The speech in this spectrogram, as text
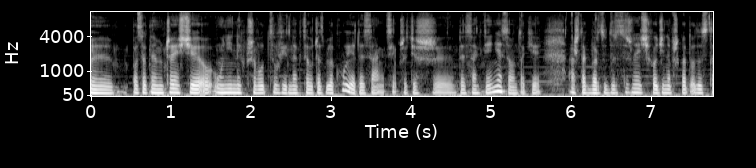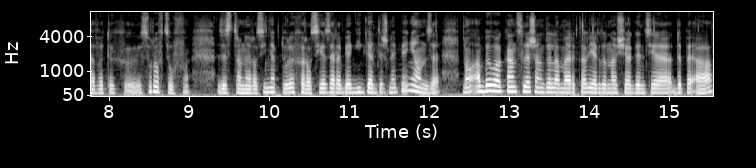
y, poza tym część y, unijnych przywódców jednak cały czas blokuje te sankcje. Przecież y, te sankcje nie są takie aż tak bardzo drastyczne, jeśli chodzi na przykład o dostawę tych y, surowców ze strony Rosji, na których Rosja zarabia gigantyczne pieniądze. No, a była kanclerz Angela Merkel, jak donosi agencja DPA,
